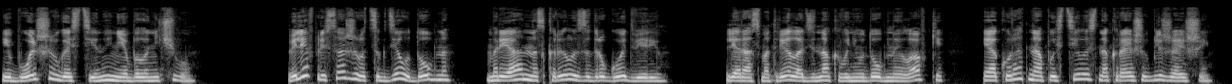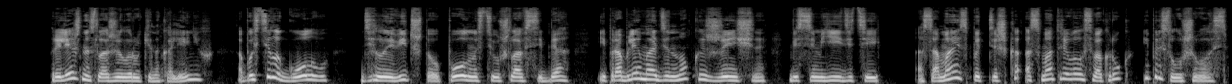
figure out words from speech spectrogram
И больше в гостиной не было ничего. Велев присаживаться где удобно, Марианна скрылась за другой дверью. Лера осмотрела одинаково неудобные лавки и аккуратно опустилась на краешек ближайшей. Прилежно сложила руки на коленях, опустила голову, делая вид, что полностью ушла в себя и проблемы одинокой женщины без семьи и детей, а сама из-под тяжка осматривалась вокруг и прислушивалась.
